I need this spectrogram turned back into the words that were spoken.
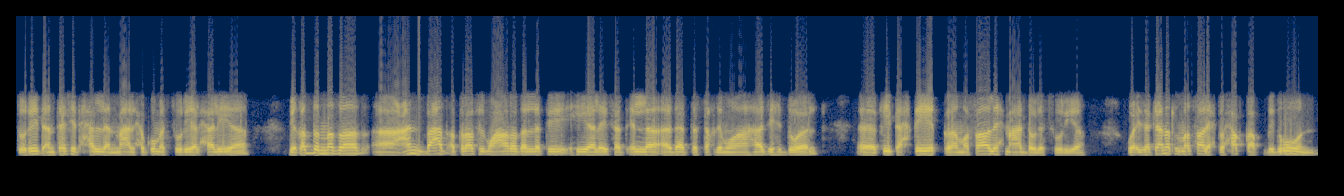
تريد أن تجد حلا مع الحكومة السورية الحالية بغض النظر آه، عن بعض أطراف المعارضة التي هي ليست إلا أداة تستخدمها. هذه الدول آه، في تحقيق مصالح مع الدولة السورية. وإذا كانت المصالح تحقق بدون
